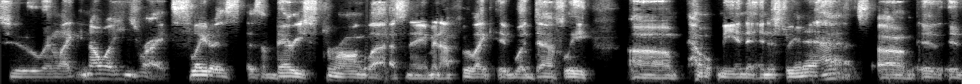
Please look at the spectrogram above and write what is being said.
too. And like, you know what, he's right. Slater is, is a very strong last name. And I feel like it would definitely um, help me in the industry. And it has. Um, it, it,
